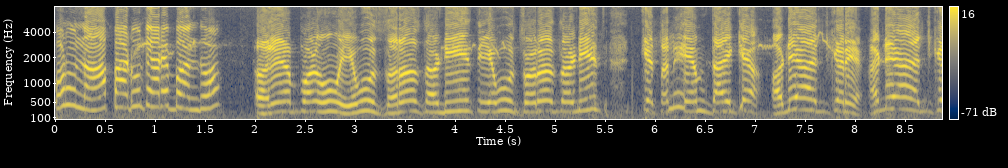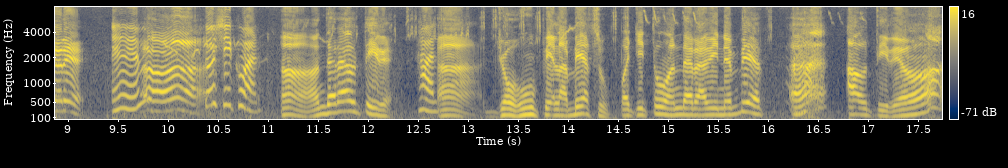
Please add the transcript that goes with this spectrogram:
પણ હું ના પાડું ત્યારે બંધો અરે પણ હું એવું સરસ અડીશ એવું સરસ અડીશ કે તને એમ થાય કે અડ્યા જ કરે અડ્યા જ કરે. એમ? તો શીખવાડ. હા અંદર આવતી રે. હા જો હું પેલા બેસું પછી તું અંદર આવીને બેસ. હા આવતી રે હો.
